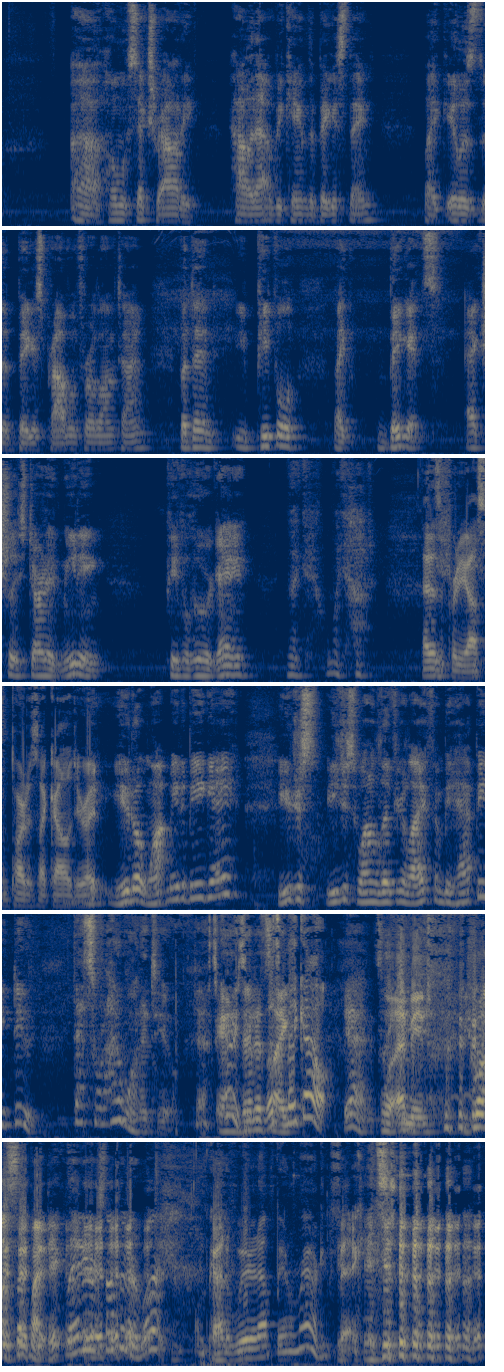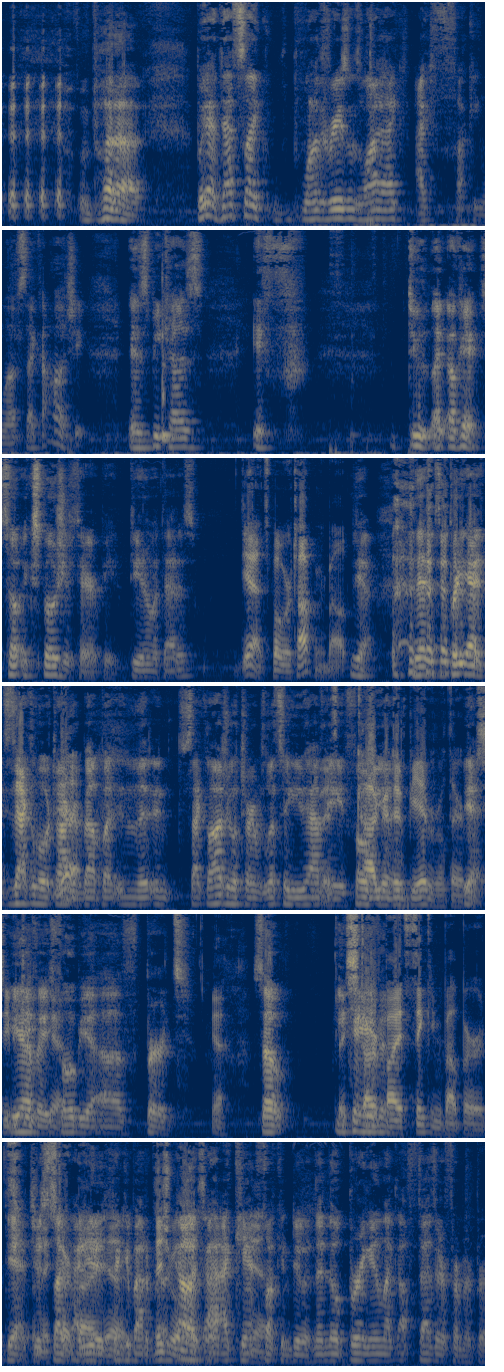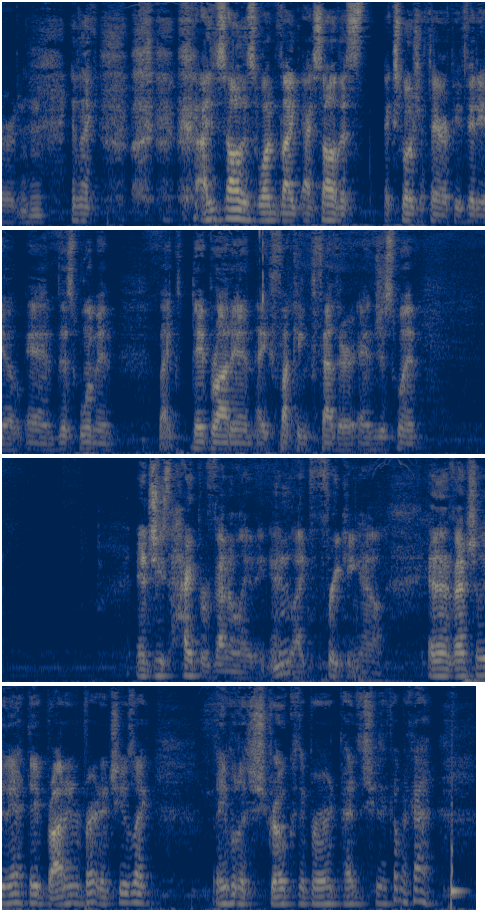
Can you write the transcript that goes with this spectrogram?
uh, homosexuality, how that became the biggest thing. Like, it was the biggest problem for a long time. But then you, people, like bigots, actually started meeting people who were gay. Like, oh my god, That is a pretty awesome part of psychology, right? you don't want me to be gay? You just you just want to live your life and be happy, dude. That's what I want to do. That's And crazy. then it's Let's like- make out. Yeah, it's Well, like, I mean- you want to suck my dick later or something or what? I'm kind of weirded out being around you, faggots. but uh, but yeah, that's like one of the reasons why I I fucking love psychology is because if dude like okay, so exposure therapy. Do you know what that is? Yeah, it's what we're talking about. Yeah, that's pretty yeah, exactly what we're talking Yeah. about. But in the in psychological terms, let's say you have a phobia. cognitive behavioral therapy. yeah, CBT. you have a yeah. phobia of birds. Yeah, So you they start even- by thinking about birds. Yeah, just like I need to think uh, about it. Visualize oh, I. I can't fucking do it. And then they'll bring in like a feather from a bird, Mm-hmm. and like I saw this one like I saw this exposure therapy video, and this woman like they brought in a fucking feather and just went, and she's hyperventilating and Mhm. like freaking out, and then eventually they, they brought in a bird, and she was like able to stroke the bird, pet. She was like, oh my god,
